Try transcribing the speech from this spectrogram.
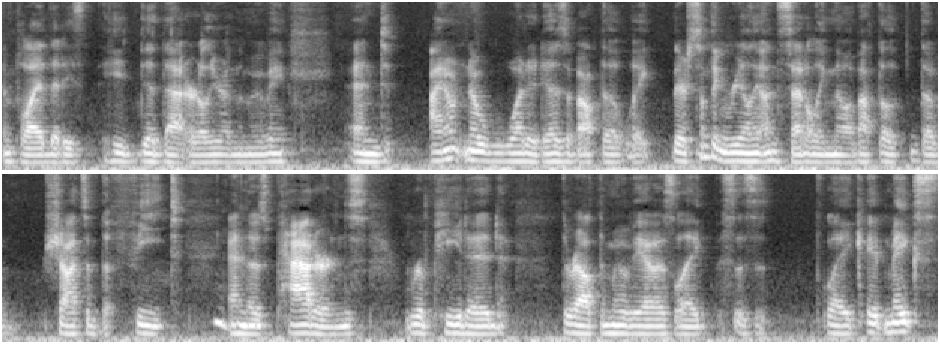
implied that he's he did that earlier in the movie and I don't know what it is about the like. There's something really unsettling though about the the shots of the feet and those patterns repeated throughout the movie. I was like, this is like it makes.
